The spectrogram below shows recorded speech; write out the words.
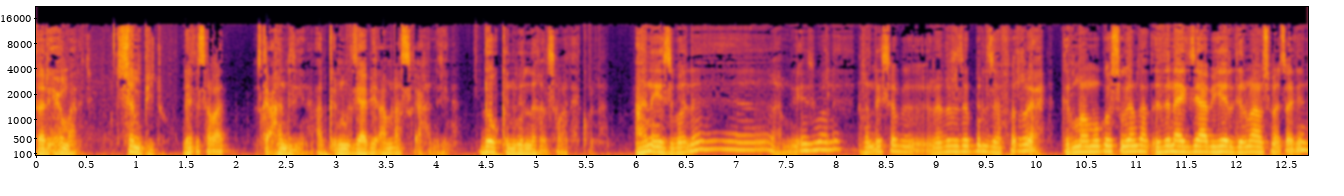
ፈሪሑ ማለት እዩ ሰንቢዱ ደቂ ሰባት እስካዕ ክንዲ ኢና ኣብ ቅድሚ እግዚኣብሄር ኣምላኽ እስካዕ ክንዲ ኢና ደው ክንብል ንኽእል ሰባት ኣይኮናን ኣነ እየ ዝበለ እየ ዝበለ ንክንደይ ሰብ ረድር ዘብል ዘፍርሕ ግርማ ሞገሱ ገምታት እዚ ናይ እግዚኣብሄር ግርማ ምስ መፀ ግን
